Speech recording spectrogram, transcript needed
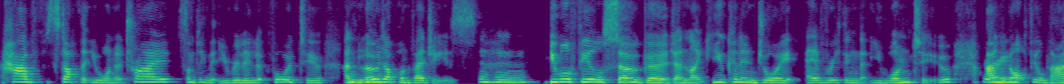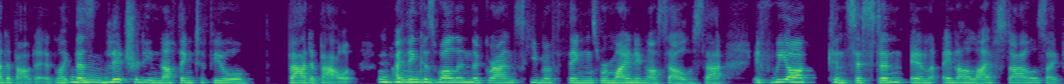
have stuff that you want to try something that you really look forward to and mm-hmm. load up on veggies mm-hmm. you will feel so good and like you can enjoy everything that you want to right. and not feel bad about it like there's mm-hmm. literally nothing to feel bad about. Mm-hmm. I think mm-hmm. as well in the grand scheme of things, reminding ourselves that if we are consistent in in our lifestyles, like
